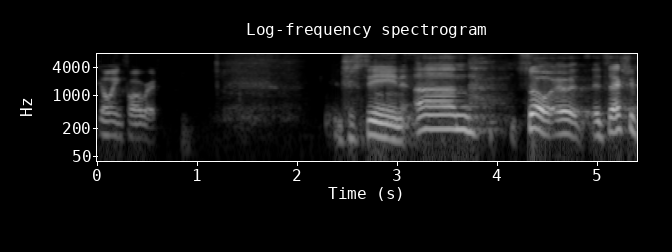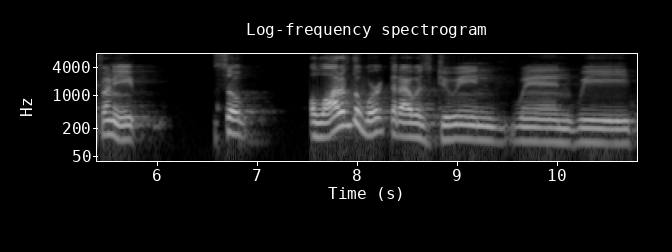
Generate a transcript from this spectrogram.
going forward? Interesting. Um, so it, uh, it's actually funny. So a lot of the work that I was doing when we,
